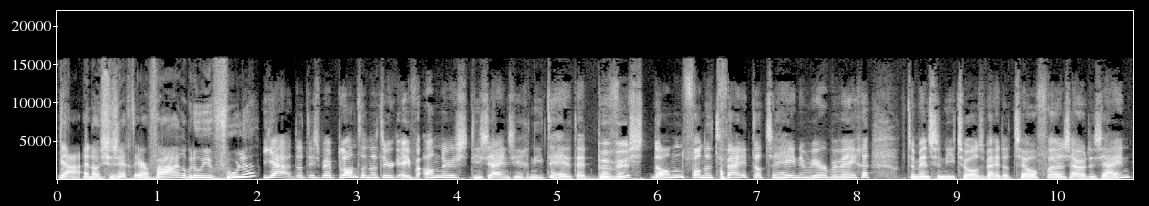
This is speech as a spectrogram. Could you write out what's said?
Ja, en als je zegt ervaren, bedoel je voelen? Ja, dat is bij planten natuurlijk even anders. Die zijn zich niet de hele tijd bewust dan van het feit dat ze heen en weer bewegen. Of de mensen niet zoals wij dat zelf eh, zouden zijn.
